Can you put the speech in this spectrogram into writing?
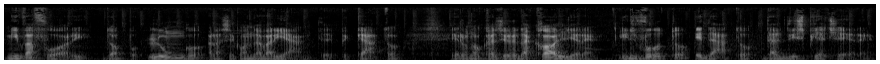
mi va fuori dopo lungo alla seconda variante. Peccato, era un'occasione da cogliere. Il voto è dato dal dispiacere.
